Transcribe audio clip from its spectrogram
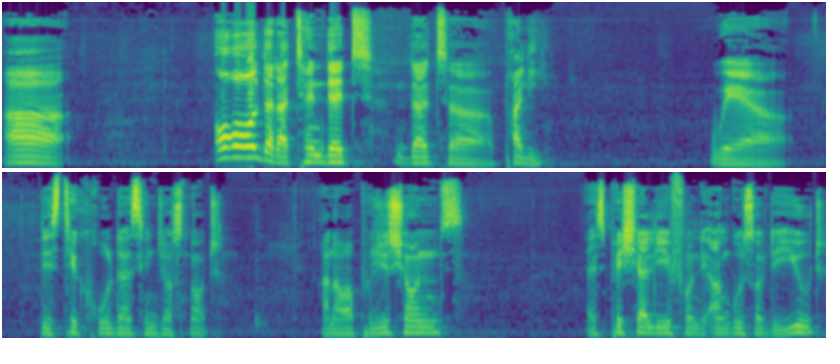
Uh, all that attended that uh, pally were the stakeholders in Jos North and our positions, especially from the angles of the youth,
